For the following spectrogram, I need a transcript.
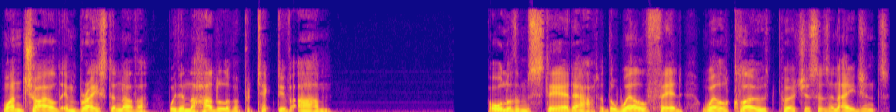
One child embraced another within the huddle of a protective arm. All of them stared out at the well fed, well clothed purchasers and agents,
